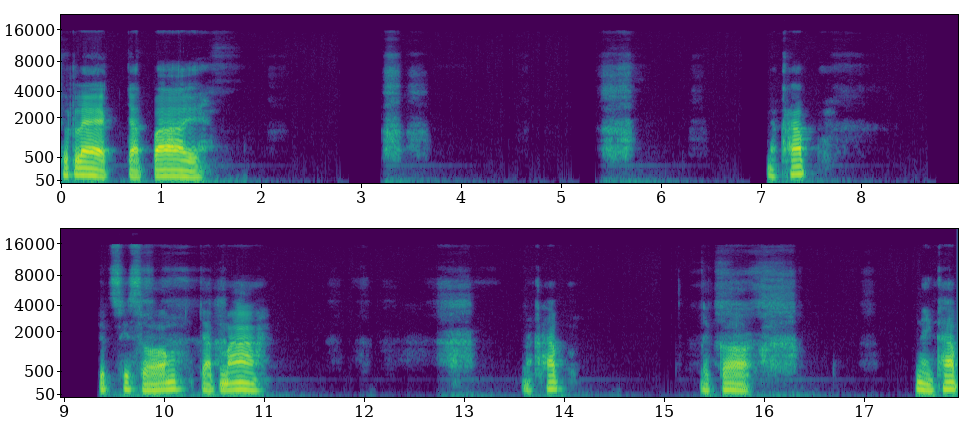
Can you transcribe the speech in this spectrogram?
ชุดแรกจัดไปนะครับ จุดที่สองจัดมา นะครับ แล้วก็นี่ครับ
